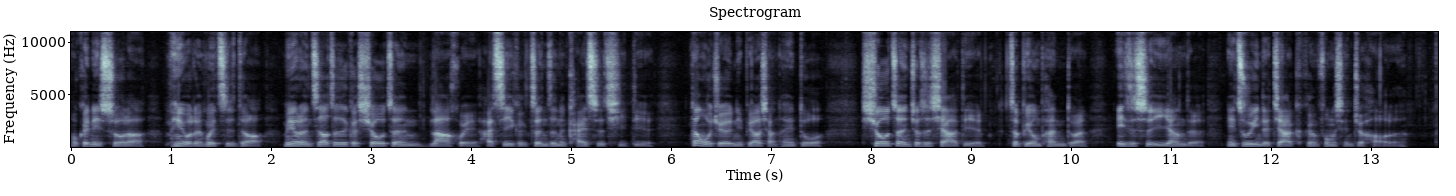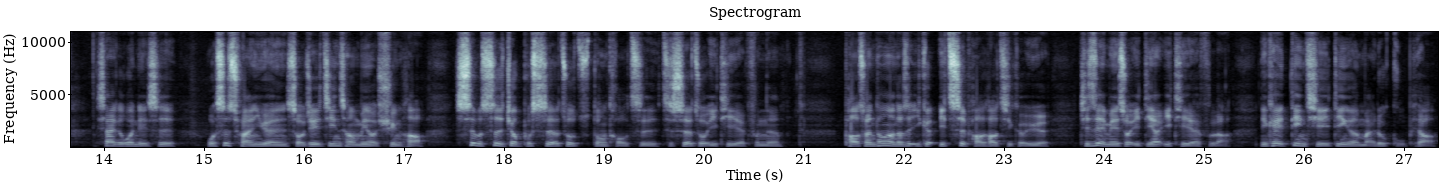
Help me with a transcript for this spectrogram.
我跟你说了，没有人会知道，没有人知道这是个修正拉回，还是一个真正的开始起跌。但我觉得你不要想太多，修正就是下跌，这不用判断，一直是一样的。你注意你的价格跟风险就好了。下一个问题是，我是船员，手机经常没有讯号，是不是就不适合做主动投资，只适合做 ETF 呢？跑船通常都是一个一次跑好几个月，其实也没说一定要 ETF 啦，你可以定期定额买入股票。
